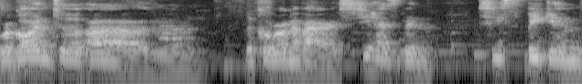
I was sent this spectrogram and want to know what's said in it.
regarding to um, the coronavirus. She has been she's speaking.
